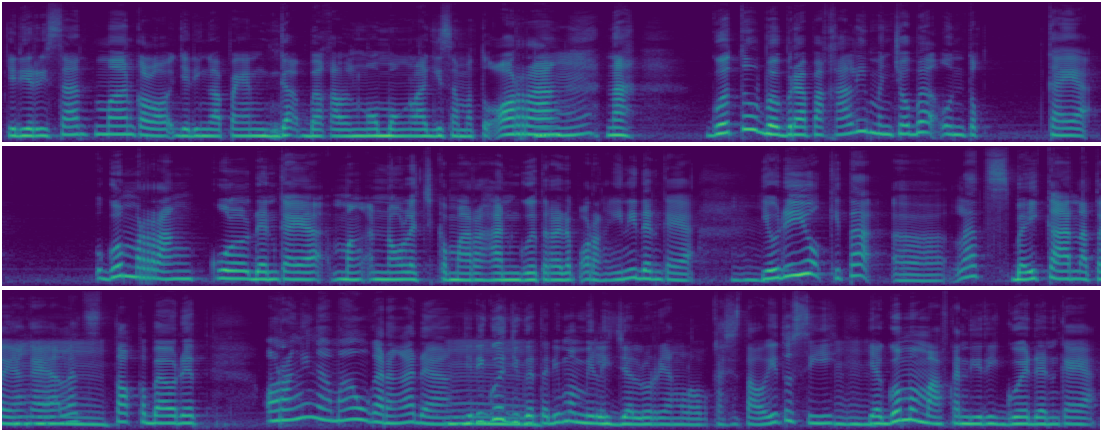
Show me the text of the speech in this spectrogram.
jadi resentment kalau jadi nggak pengen nggak bakal ngomong lagi sama tuh orang. Nah, gue tuh beberapa kali mencoba untuk kayak gue merangkul dan kayak meng-acknowledge kemarahan gue terhadap orang ini dan kayak ya udah yuk kita uh, let's baikan atau yang kayak let's talk about it. Orangnya nggak mau kadang-kadang. Jadi gue juga tadi memilih jalur yang lo kasih tahu itu sih. Ya gue memaafkan diri gue dan kayak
